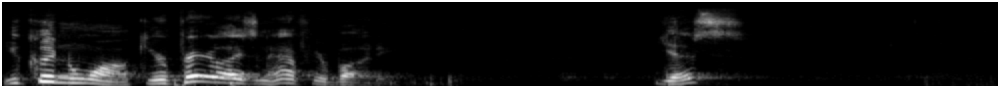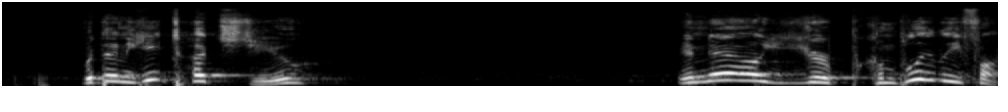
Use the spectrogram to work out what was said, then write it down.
you couldn't walk. You're paralyzed in half your body. Yes. But then he touched you, and now you're completely fine.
